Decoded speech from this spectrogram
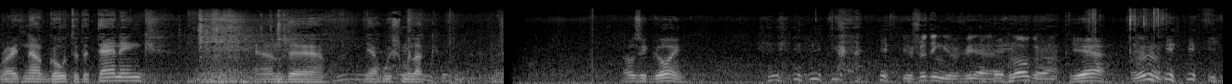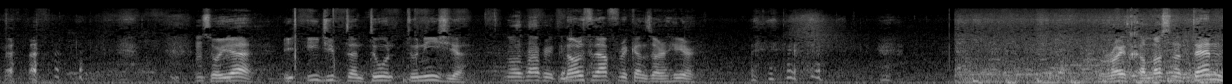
right now go to the tanning and uh, yeah, wish me luck. How's it going? You're shooting a uh, vlog or Yeah. Really? So yeah, E- Egypt and Tun- Tunisia, North Africa. North Africans are here. Alright خلصنا التان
